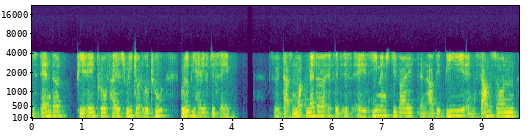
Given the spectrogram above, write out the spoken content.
the standard PA profile 3.02 will behave the same. So it does not matter if it is a Siemens device, an ABB, and Samson,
